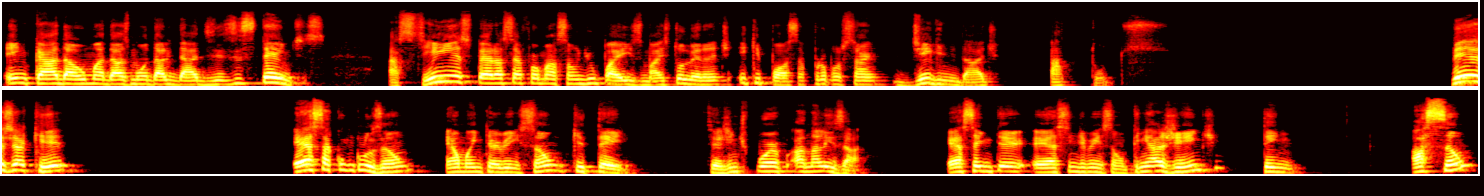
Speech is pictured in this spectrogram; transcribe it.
em cada uma das modalidades existentes. Assim, espera-se a formação de um país mais tolerante e que possa proporcionar dignidade a todos. Veja que essa conclusão é uma intervenção que tem, se a gente for analisar, essa, inter, essa intervenção tem agente, tem ação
